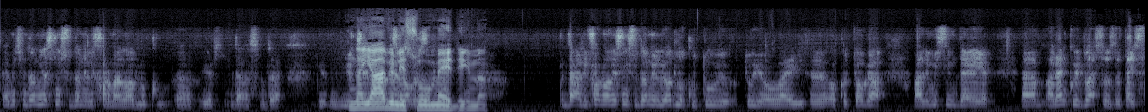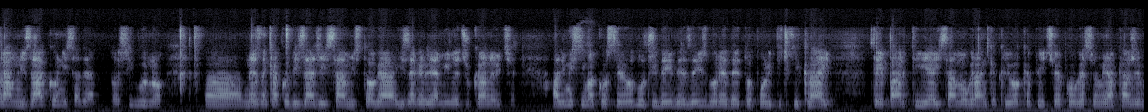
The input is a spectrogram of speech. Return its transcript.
Pa ja mislim da oni još nisu donijeli formalnu odluku, eh, jer danas sam da... Najavili su u medijima. Da, ali formalno još nisu donijeli odluku tu, tu je ovaj, e, oko toga, ali mislim da je um, Ranko je glasao za taj sramni zakon i sada pa sigurno uh, ne znam kako da izađe i sam iz toga i zagrlja Mile Đukanovića. Ali mislim ako se odluči da ide za izbore, da je to politički kraj te partije i samog Ranka Krivokapića, koga sam ja kažem,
